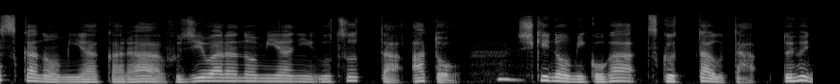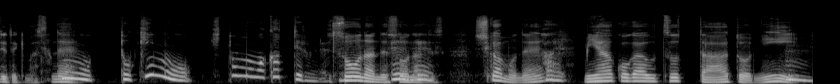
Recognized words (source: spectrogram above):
飛鳥の宮から藤原の宮に移った後、うん四季の巫女が作った歌というふうに出てきますね。もう時も人も分かってるんですね。そうなんです、ええそうなんです。しかもね、はい。都が移った後に、うん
